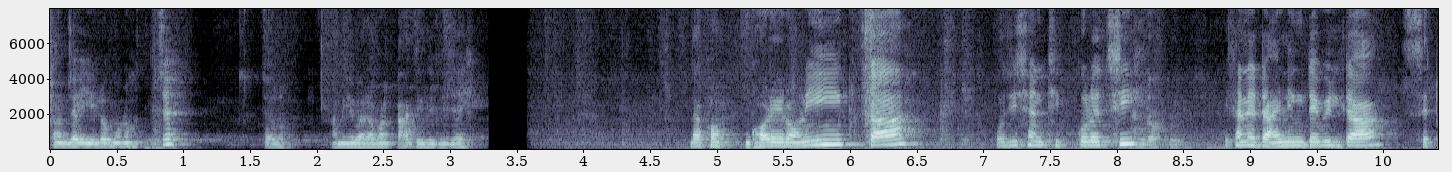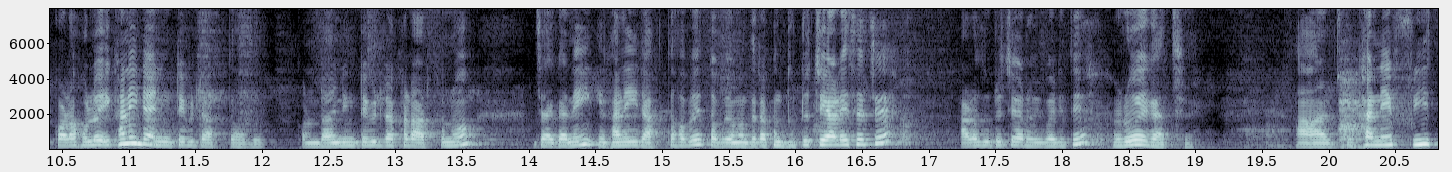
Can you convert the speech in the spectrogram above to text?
সঞ্জয়, এলো মনে হচ্ছে। চলো, আমি এবার আমার কাজে লেগে যাই। দেখো, ঘরের অনেকটা পজিশন ঠিক করেছি। এখানে ডাইনিং টেবিলটা সেট করা হলো। এখানেই ডাইনিং টেবিল রাখতে হবে, কারণ ডাইনিং টেবিল রাখার আর কোনো জায়গা নেই। এখানেই রাখতে হবে। তবে আমাদের এখন দুটো চেয়ার এসেছে। আরও দুটো চেয়ার ওই বাড়িতে রয়ে গেছে। আর এখানে ফ্রিজ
